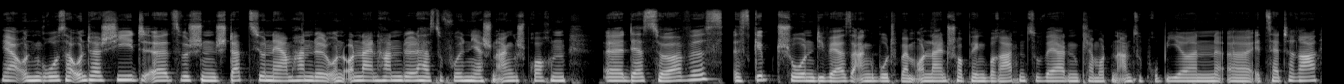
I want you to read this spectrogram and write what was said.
Ja, und ein großer Unterschied äh, zwischen stationärem Handel und Onlinehandel hast du vorhin ja schon angesprochen. Äh, der Service. Es gibt schon diverse Angebote beim Online-Shopping, beraten zu werden, Klamotten anzuprobieren, äh, etc.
